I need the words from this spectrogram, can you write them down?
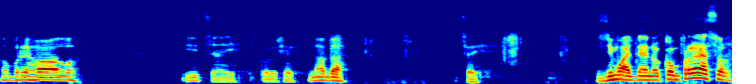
обригало. І цей. Коротше, треба цей. Знімати, мабуть, компресор.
